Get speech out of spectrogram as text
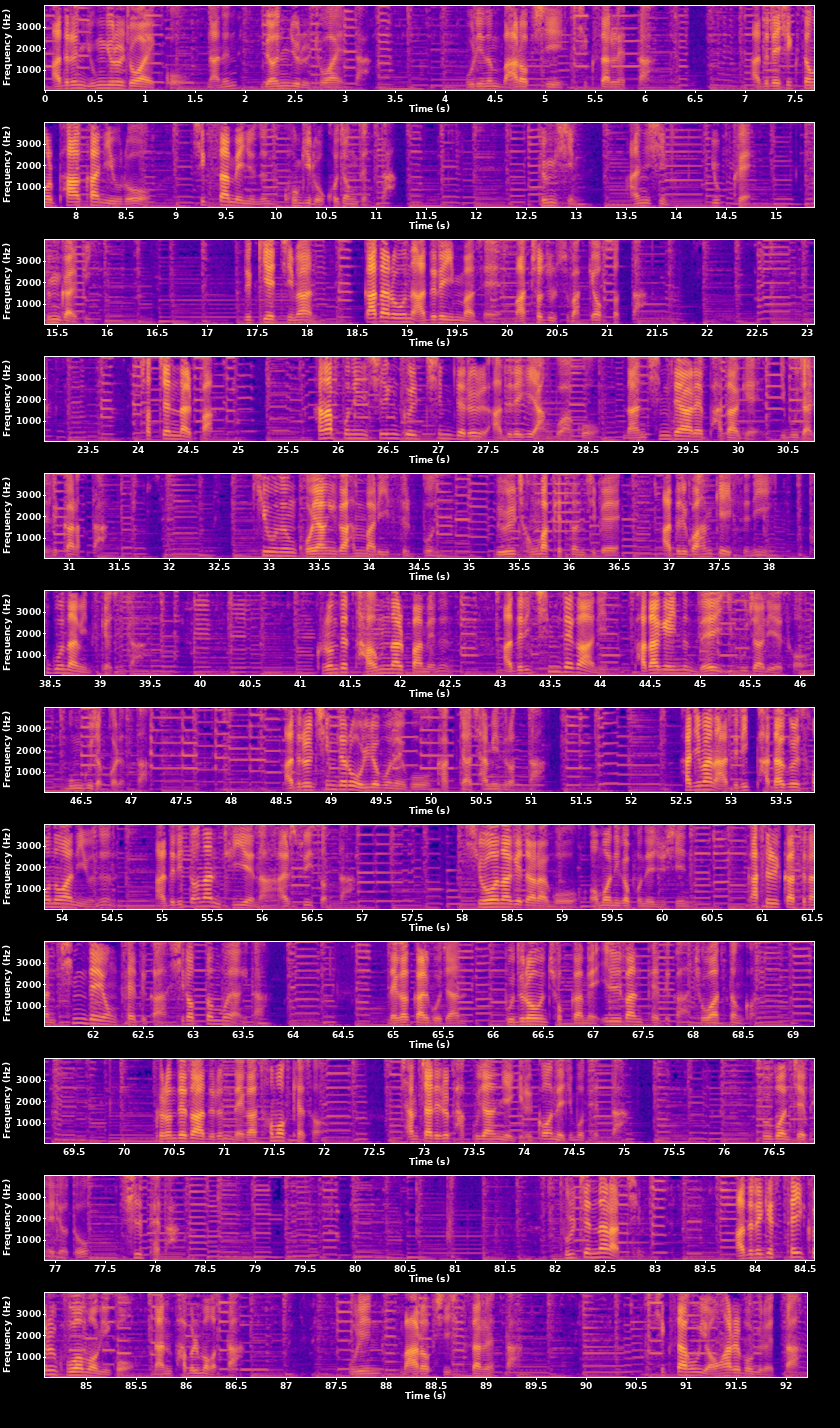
아들은 육류를 좋아했고 나는 면류를 좋아했다. 우리는 말없이 식사를 했다. 아들의 식성을 파악한 이후로 식사 메뉴는 고기로 고정됐다. 등심, 안심, 육회, 등갈비. 느끼했지만 까다로운 아들의 입맛에 맞춰줄 수밖에 없었다. 첫째 날 밤, 하나뿐인 싱글 침대를 아들에게 양보하고 난 침대 아래 바닥에 이부자리를 깔았다. 키우는 고양이가 한 마리 있을 뿐 늘 적막했던 집에 아들과 함께 있으니 푸근함이 느껴진다. 그런데 다음 날 밤에는 아들이 침대가 아닌 바닥에 있는 내 이부자리에서 뭉구적거렸다. 아들을 침대로 올려보내고 각자 잠이 들었다. 하지만 아들이 바닥을 선호한 이유는 아들이 떠난 뒤에나 알 수 있었다. 시원하게 자라고 어머니가 보내주신 까슬까슬한 침대용 패드가 싫었던 모양이다. 내가 깔고 잔 부드러운 촉감의 일반 패드가 좋았던 것. 그런데도 아들은 내가 서먹해서 잠자리를 바꾸자는 얘기를 꺼내지 못했다. 두 번째 배려도 실패다. 둘째 날 아침, 아들에게 스테이크를 구워 먹이고 난 밥을 먹었다. 우린 말없이 식사를 했다. 식사 후 영화를 보기로 했다.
